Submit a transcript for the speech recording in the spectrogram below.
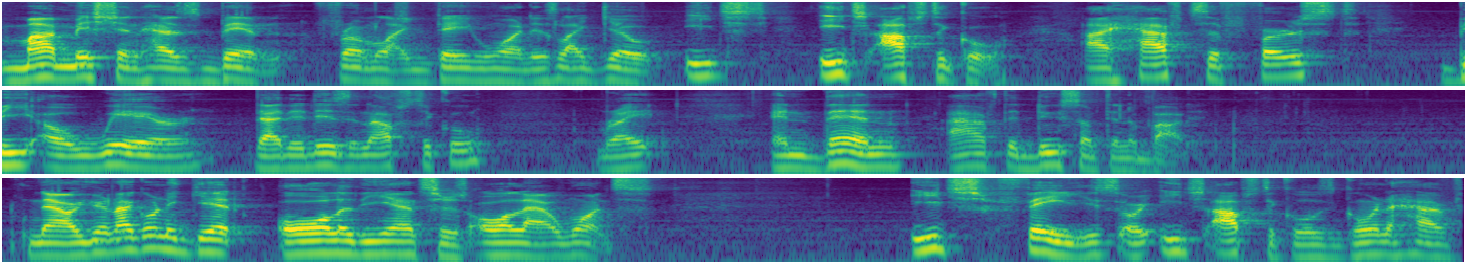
my mission has been from like day one. It's like, yo, each each obstacle, I have to first be aware that it is an obstacle, right? And then I have to do something about it. Now, you're not going to get all of the answers all at once. Each phase or each obstacle is going to have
